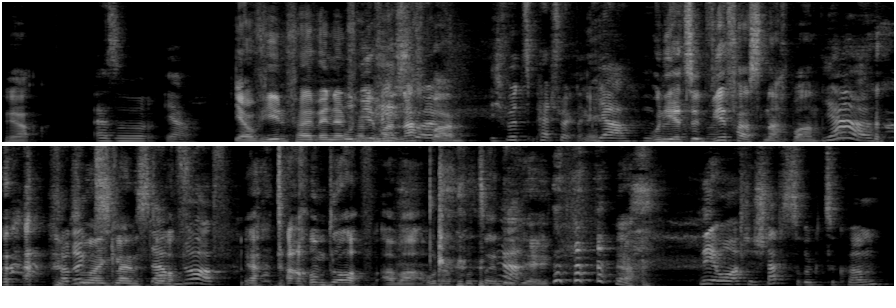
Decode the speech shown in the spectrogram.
Ja. also, ja. Ja, auf jeden Fall, wenn dann Und ihr Familie... wart Nachbarn. Ich würde es Patrick Nee. Ja. wir Und waren jetzt sind wir fast Nachbarn. Ja, verrückt. So ein kleines Darum Dorf. Dorf. Ja, darum Dorf. Aber hundertprozentig, ey. Ja. Nee, um auf den Schnaps zurückzukommen.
